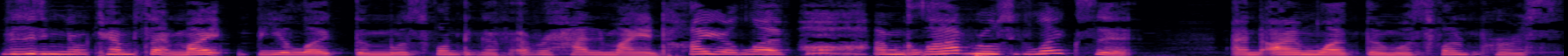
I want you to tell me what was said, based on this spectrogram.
Visiting your campsite might be like the most fun thing I've ever had in my entire life. I'm glad Rosie likes it. And I'm like the most fun person.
